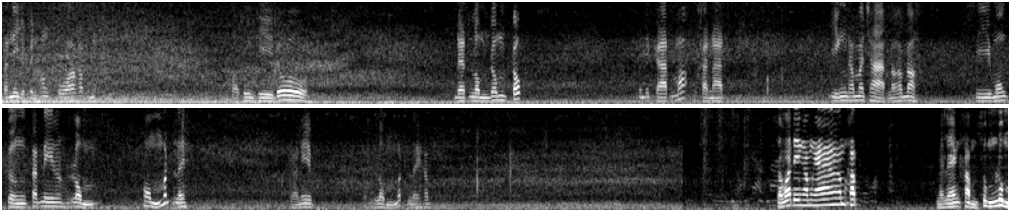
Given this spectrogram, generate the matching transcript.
ตอนนี้จะเป็นห้องครัวครับขอพื้นที่ดูแดดลมดมตกบรรยากาศเหมาะขนาดอิงธรรมชาติเนาะครับเนาะสี่โมงเกิงตอนนี้ลมห่มหมดเลยตอนนี้ ลมมดเลยครับ สวัสดีงามๆครับ แมลงคำซุ่มลุ่ม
